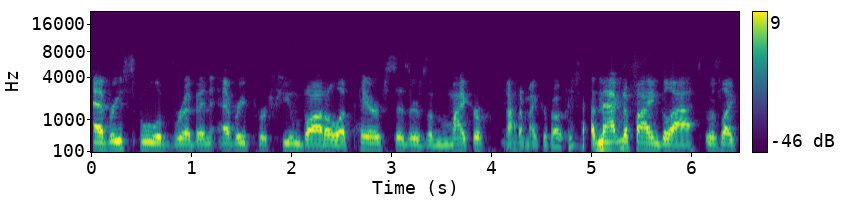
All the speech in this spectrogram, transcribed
every spool of ribbon, every perfume bottle, a pair of scissors, a micro not a microphone, a magnifying glass. It was like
